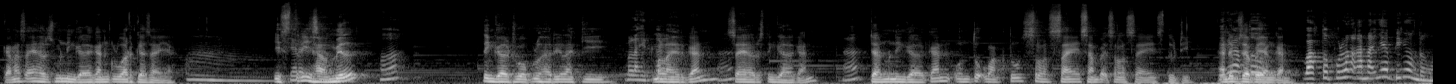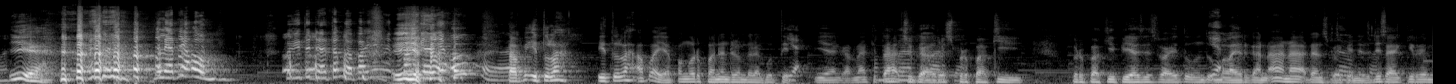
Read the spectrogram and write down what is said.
karena saya harus meninggalkan keluarga saya Hmm. istri Jarak hamil Hah? tinggal 20 hari lagi Melahirkan? melahirkan, saya harus tinggalkan Hah? dan meninggalkan untuk waktu selesai sampai selesai studi. Jadi Anda bisa waktu- bayangkan? Waktu pulang anaknya bingung dong Mas? Iya, Ngelihatnya Om. Begitu datang bapaknya Iya. Om. tapi itulah itulah apa ya pengorbanan dalam tanda kutip. Iya. Ya, karena kita Pengorbanan juga harus berbagi berbagi beasiswa itu untuk Iya. melahirkan anak dan sebagainya. betul. Jadi saya kirim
